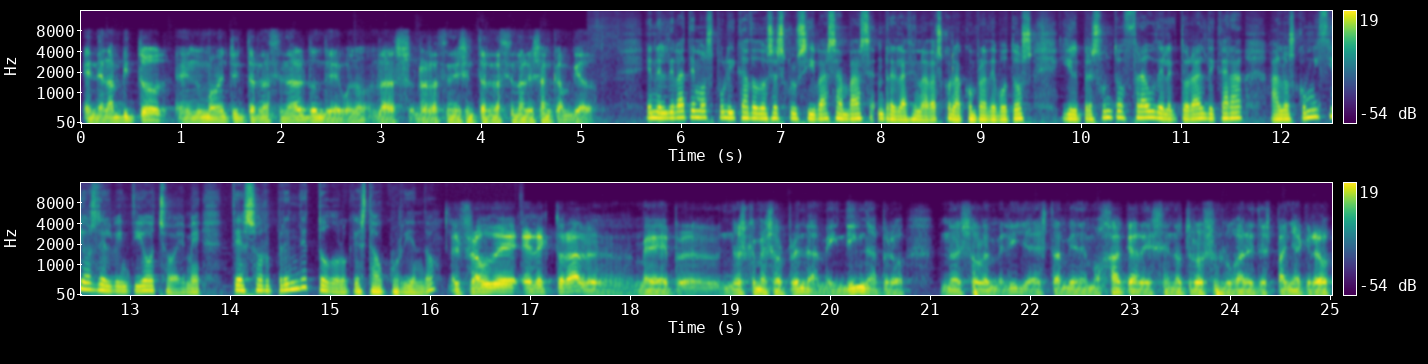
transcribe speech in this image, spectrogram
en el ámbito, en un momento internacional donde bueno, las relaciones internacionales han cambiado. En el debate hemos publicado dos exclusivas, ambas relacionadas con la compra de votos y el presunto fraude electoral de cara a los comicios del 28M. ¿Te sorprende todo lo que está ocurriendo? El fraude electoral me, no es que me sorprenda, me indigna, pero no es solo en Melilla, es también en Mojácar, es en otros lugares de España. Creo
